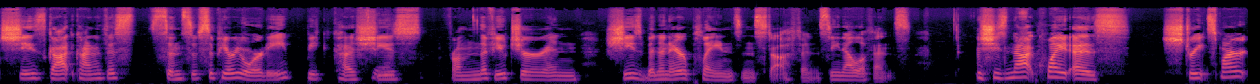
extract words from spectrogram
she's got kind of this sense of superiority because she's. From the future and she's been in airplanes and stuff and seen elephants. She's not quite as street smart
